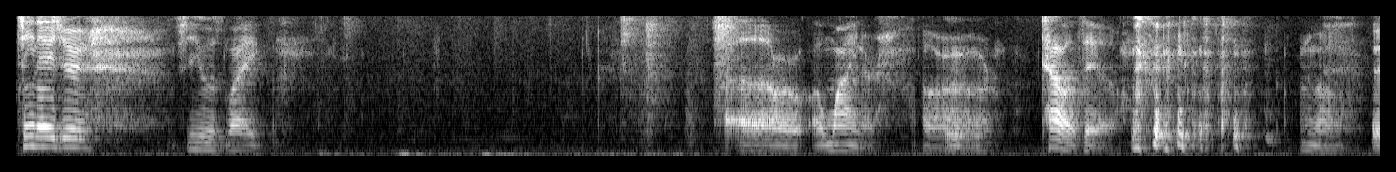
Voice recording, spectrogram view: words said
teenager, she was like uh, a whiner or tattletale. You know, Yeah.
